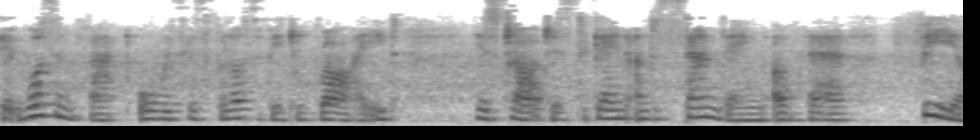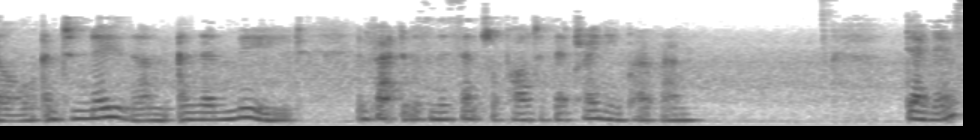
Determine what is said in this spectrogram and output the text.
It was in fact always his philosophy to ride his charges to gain understanding of their feel and to know them and their mood. In fact, it was an essential part of their training program. Dennis,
